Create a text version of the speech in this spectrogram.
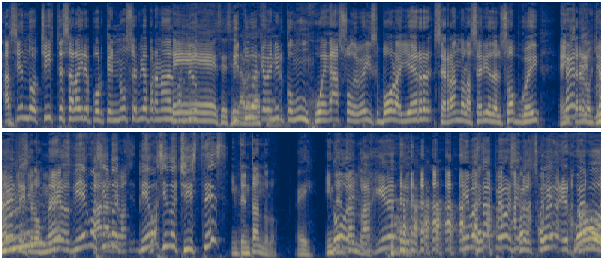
haciendo chistes al aire porque no servía para nada el partido. sí, sí, y tuve verdad, que sí. venir con un juegazo de béisbol ayer cerrando la serie del Subway entre los Yankees y los Mets. Pero Diego haciendo, Diego haciendo chistes. Intentándolo. Ey. No, imagínate. Iba a estar peor si los Oye, jue- el juego no, o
